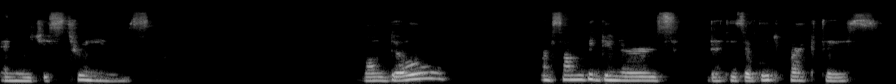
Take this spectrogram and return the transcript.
energy streams. Although for some beginners, that is a good practice.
